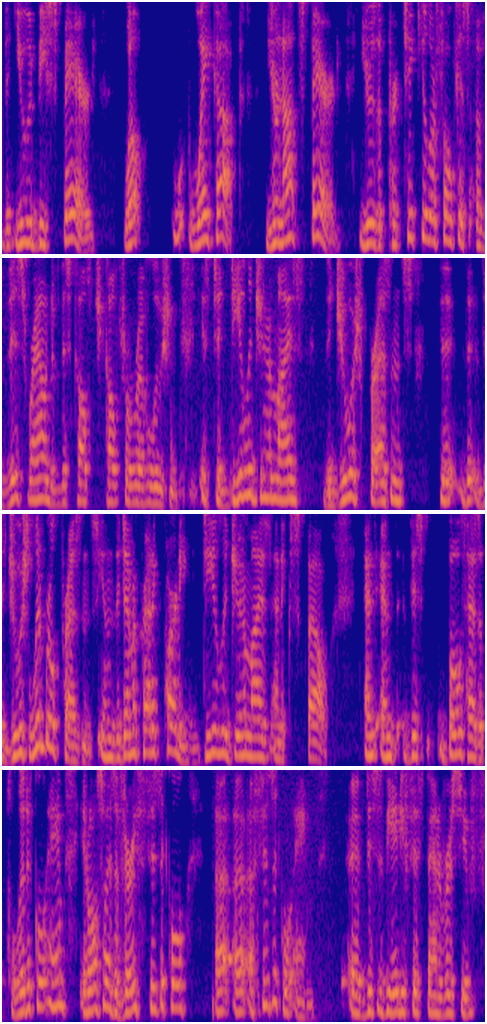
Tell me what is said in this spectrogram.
that you would be spared, well, w- wake up. You're not spared you're the particular focus of this round of this cult- cultural revolution is to delegitimize the Jewish presence, the, the, the Jewish liberal presence in the Democratic Party, delegitimize and expel. And, and this both has a political aim. It also has a very physical, uh, a, a physical aim. Uh, this is the 85th anniversary of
